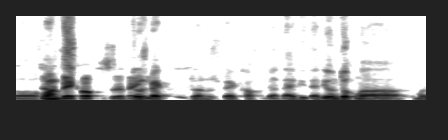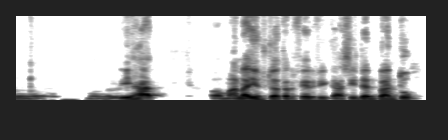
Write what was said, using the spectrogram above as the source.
uh, Backhawk terus back Don Backhawk tadi tadi untuk me, meng, melihat uh, mana yang sudah terverifikasi dan bantu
